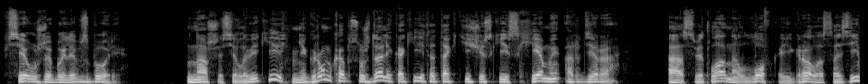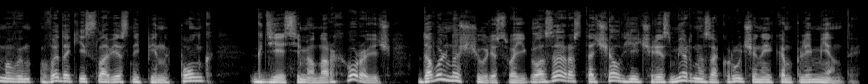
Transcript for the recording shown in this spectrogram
Все уже были в сборе. Наши силовики негромко обсуждали какие-то тактические схемы ордера, а Светлана ловко играла с Азимовым в эдакий словесный пинг-понг, где Семен Архорович, довольно щуря свои глаза, расточал ей чрезмерно закрученные комплименты,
